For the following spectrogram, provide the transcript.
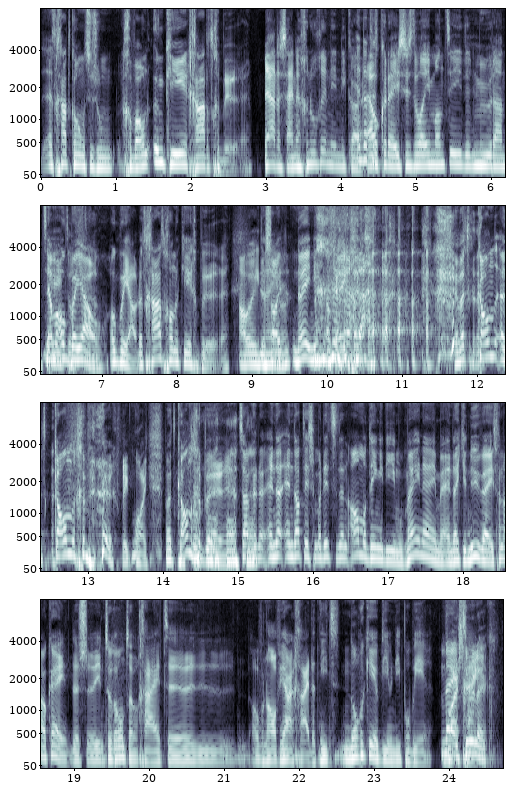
het gaat komend seizoen gewoon een keer gaat het gebeuren. ja, er zijn er genoeg in IndyCar. En dat is- Elke race is er wel iemand die de muur aan Ja, maar ook bij jou. Ook bij jou. Dat gaat gewoon een keer gebeuren. eh, Oh, ik Dan nee, je- nee, niet? Oké. Ja, het, kan, het kan gebeuren. Vind ik mooi. Maar het kan gebeuren. Het zou kunnen, en, dat- en dat is, maar dit zijn allemaal dingen die je moet meenemen. En dat je nu weet van oké, dus eh, in Toronto ga je het eh, over een half jaar ga je dat niet nog een keer op die manier proberen. Nee, Waarschijnlijk. tuurlijk.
